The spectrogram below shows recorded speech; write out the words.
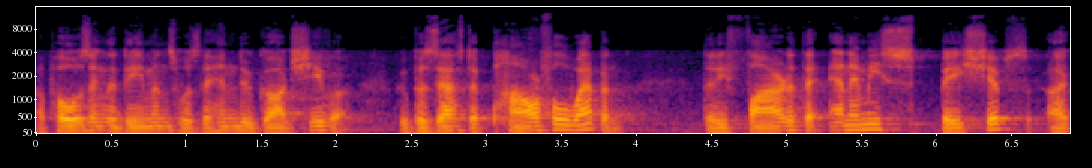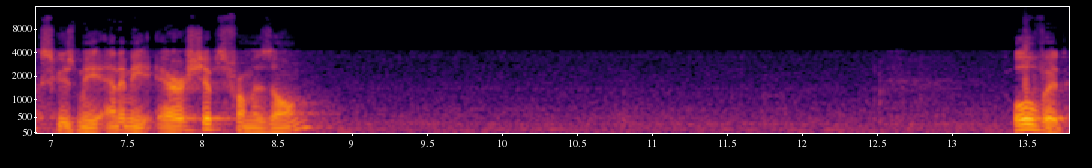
Opposing the demons was the Hindu god Shiva, who possessed a powerful weapon that he fired at the enemy spaceships, uh, excuse me, enemy airships from his own? Ovid,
